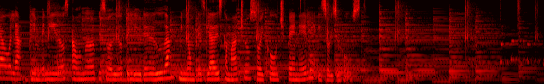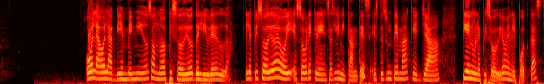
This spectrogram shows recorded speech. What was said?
Hola, hola, bienvenidos a un nuevo episodio de Libre de Duda. Mi nombre es Gladys Camacho, soy coach PNL y soy su host. Hola, hola, bienvenidos a un nuevo episodio de Libre de Duda. El episodio de hoy es sobre creencias limitantes. Este es un tema que ya tiene un episodio en el podcast,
